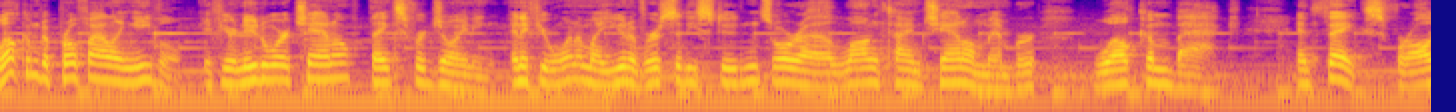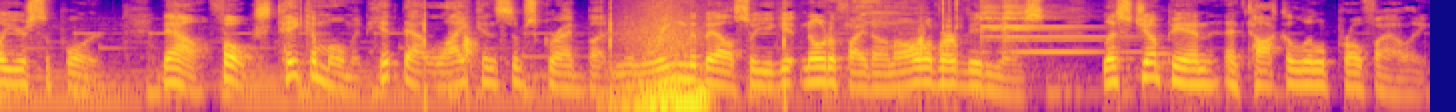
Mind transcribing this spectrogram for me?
Welcome to Profiling Evil. If you're new to our channel, thanks for joining. And if you're one of my university students or a longtime channel member, welcome back. And thanks for all your support. Now, folks, take a moment, hit that like and subscribe button, and ring the bell so you get notified on all of our videos. Let's jump in and talk a little profiling.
